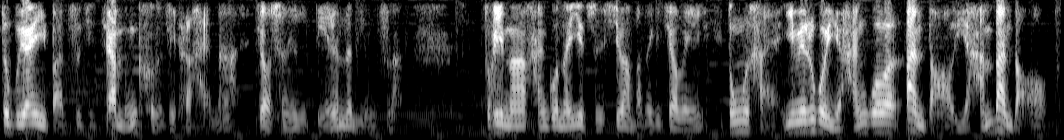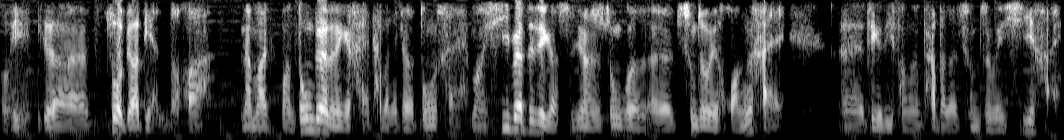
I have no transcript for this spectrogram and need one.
都不愿意把自己家门口的这片海呢叫成别人的名字。所以呢，韩国呢一直希望把它给叫为东海，因为如果以韩国半岛、以韩半岛为一个坐标点的话，那么往东边的那个海，它把它叫东海；往西边的这个，实际上是中国呃称之为黄海，呃这个地方呢，它把它称之为西海。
